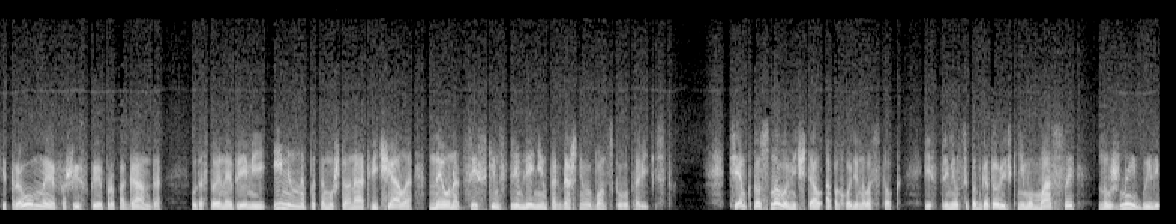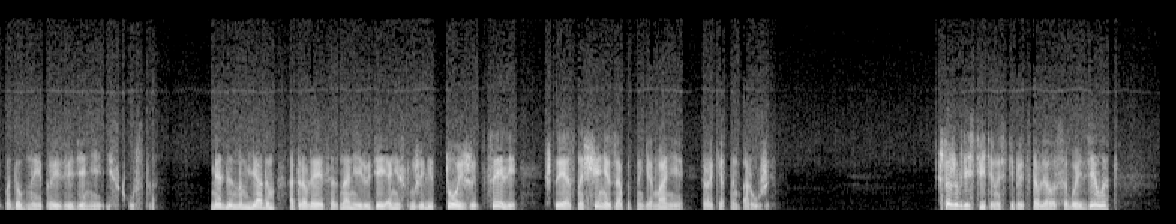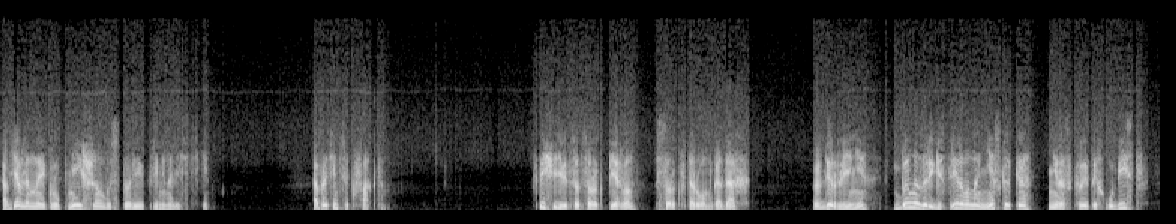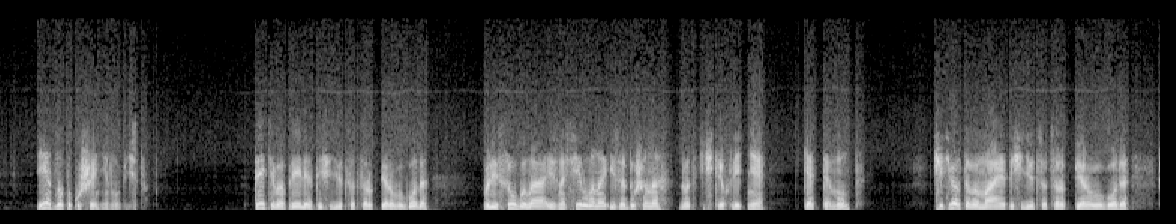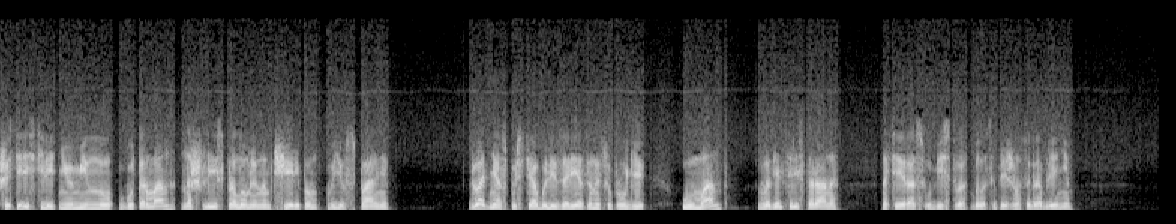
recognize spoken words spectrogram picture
хитроумная фашистская пропаганда, удостоенная премии именно потому, что она отвечала неонацистским стремлениям тогдашнего бонского правительства. Тем, кто снова мечтал о походе на восток и стремился подготовить к нему массы, нужны были подобные произведения искусства. Медленным ядом, отравляя сознание людей, они служили той же цели, что и оснащение Западной Германии ракетным оружием. Что же в действительности представляло собой дело, объявленное крупнейшим в истории криминалистики? Обратимся к фактам. В 1941-42 годах в Берлине было зарегистрировано несколько нераскрытых убийств и одно покушение на убийство. 3 апреля 1941 года в лесу была изнасилована и задушена 24-летняя Кетте Мунт. 4 мая 1941 года 60-летнюю Минну Гутерман нашли с проломленным черепом в ее спальне. Два дня спустя были зарезаны супруги Уман, владельцы ресторана. На сей раз убийство было сопряжено с ограблением.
